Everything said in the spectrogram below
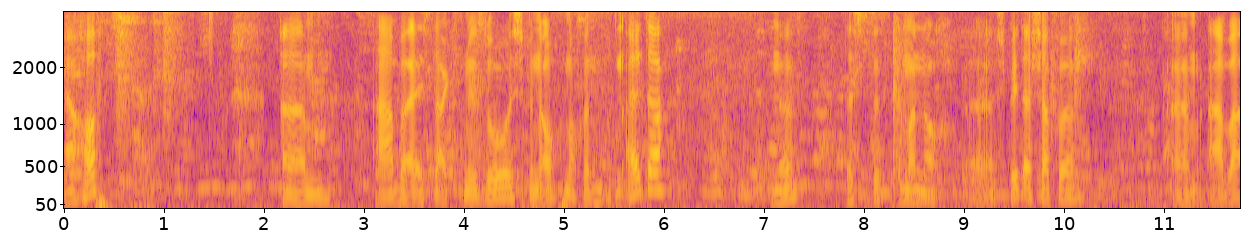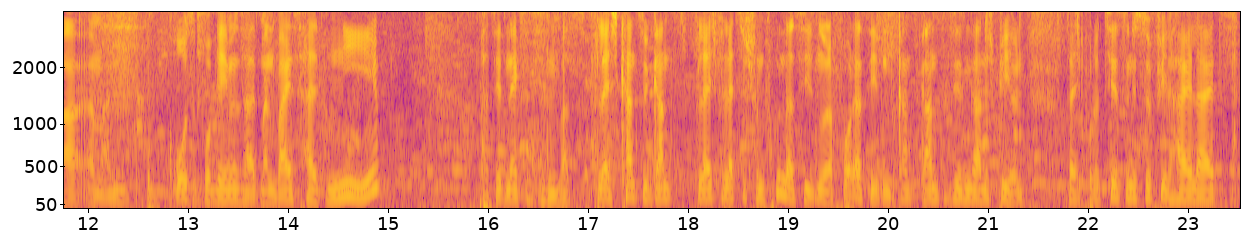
erhofft. Ähm, aber ich sage es mir so, ich bin auch noch in einem guten Alter, ne, dass ich das immer noch äh, später schaffe. Ähm, aber äh, man, das große Problem ist halt, man weiß halt nie, passiert nächste Season was. Vielleicht kannst du ganz, vielleicht verletzt du schon früh in der Season oder vor der Season, du kannst die ganze Season gar nicht spielen. Vielleicht produzierst du nicht so viel Highlights,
